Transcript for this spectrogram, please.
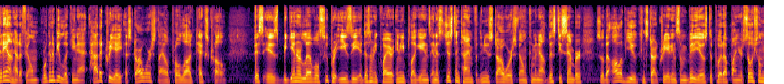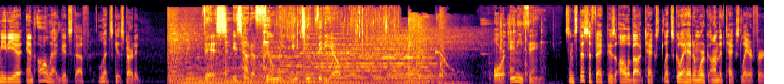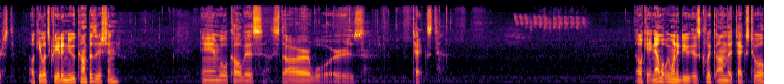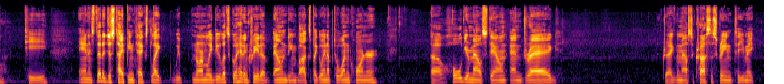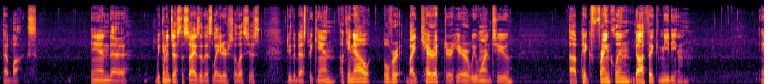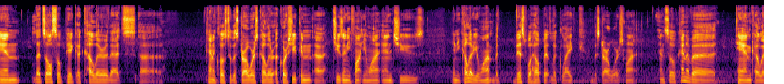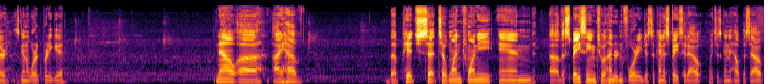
Today on How to Film, we're going to be looking at how to create a Star Wars style prologue text crawl. This is beginner level, super easy, it doesn't require any plugins, and it's just in time for the new Star Wars film coming out this December so that all of you can start creating some videos to put up on your social media and all that good stuff. Let's get started. This is how to film a YouTube video. Or anything. Since this effect is all about text, let's go ahead and work on the text layer first. Okay, let's create a new composition. And we'll call this Star Wars text. Okay, now what we want to do is click on the text tool, T, and instead of just typing text like we normally do, let's go ahead and create a bounding box by going up to one corner uh, hold your mouse down and drag drag the mouse across the screen till you make a box. And uh, we can adjust the size of this later, so let's just do the best we can. Okay, now over by character here, we want to uh, pick Franklin Gothic Medium. And let's also pick a color that's uh, kind of close to the Star Wars color. Of course, you can uh, choose any font you want and choose any color you want, but this will help it look like the Star Wars font. And so kind of a tan color is going to work pretty good. Now, uh, I have the pitch set to 120 and uh, the spacing to 140 just to kind of space it out, which is going to help us out.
